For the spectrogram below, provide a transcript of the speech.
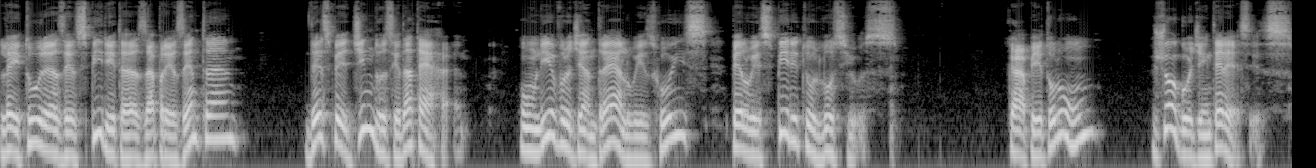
Leituras Espíritas apresenta Despedindo-se da Terra Um livro de André Luiz Ruiz pelo Espírito Lúcius Capítulo 1 Jogo de Interesses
